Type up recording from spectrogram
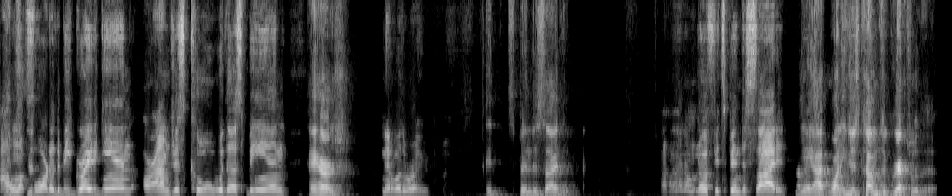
I it's want the, Florida to be great again, or I'm just cool with us being Hey Hirsch. Middle of the road. It's been decided. I don't know if it's been decided. I mean, I, why don't you just come to grips with it?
